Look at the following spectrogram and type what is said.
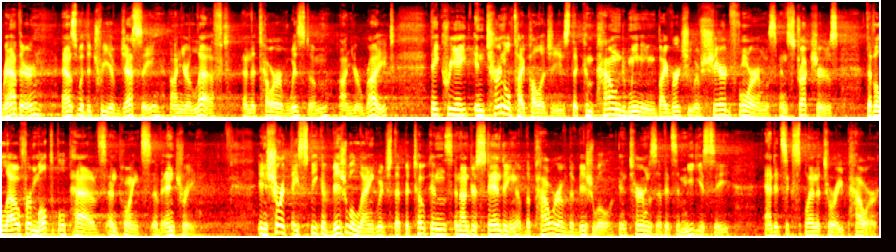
Rather, as with the tree of Jesse on your left and the Tower of Wisdom on your right, they create internal typologies that compound meaning by virtue of shared forms and structures that allow for multiple paths and points of entry. In short, they speak a visual language that betokens an understanding of the power of the visual in terms of its immediacy and its explanatory power.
